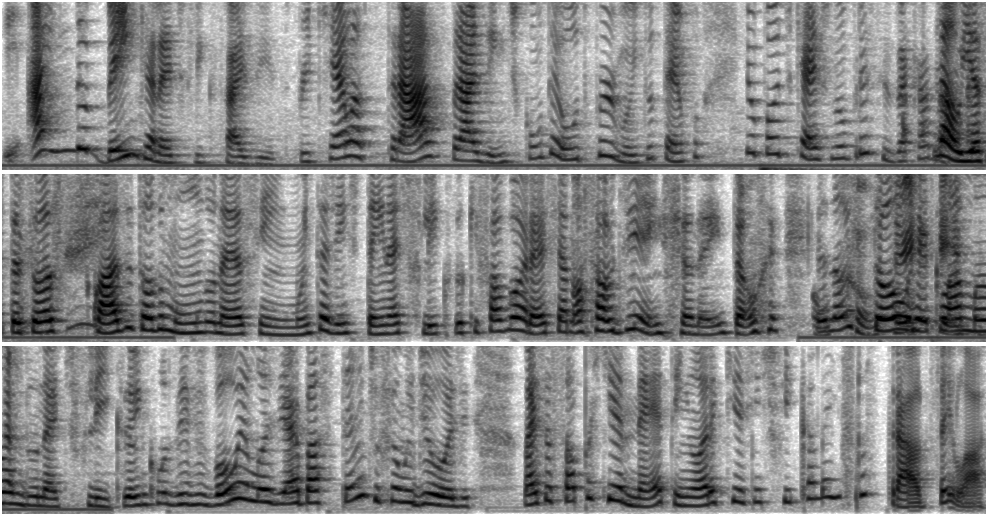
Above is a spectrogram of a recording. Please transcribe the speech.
E ainda bem que a Netflix faz isso, porque ela traz pra gente conteúdo por muito tempo e o podcast não precisa acabar. Não, e as pessoas, quase todo mundo, né, assim, muita gente tem Netflix, o que favorece a nossa audiência, né? Então, eu não estou certeza. reclamando Netflix. Eu, inclusive, vou elogiar bastante o filme de hoje. Mas é só porque, né, tem hora que a gente fica meio frustrado, sei lá.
